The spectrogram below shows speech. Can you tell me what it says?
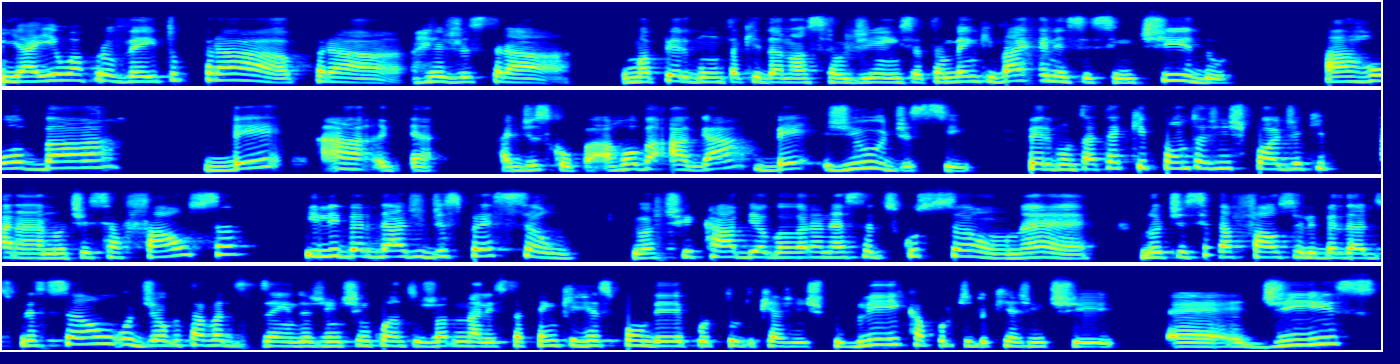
E aí eu aproveito para registrar uma pergunta aqui da nossa audiência também, que vai nesse sentido, arroba B, a, a, desculpa, arroba HBJudice, pergunta até que ponto a gente pode equiparar notícia falsa e liberdade de expressão. Eu acho que cabe agora nessa discussão, né? Notícia falsa, liberdade de expressão. O Diogo estava dizendo, a gente, enquanto jornalista, tem que responder por tudo que a gente publica, por tudo que a gente é, diz,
